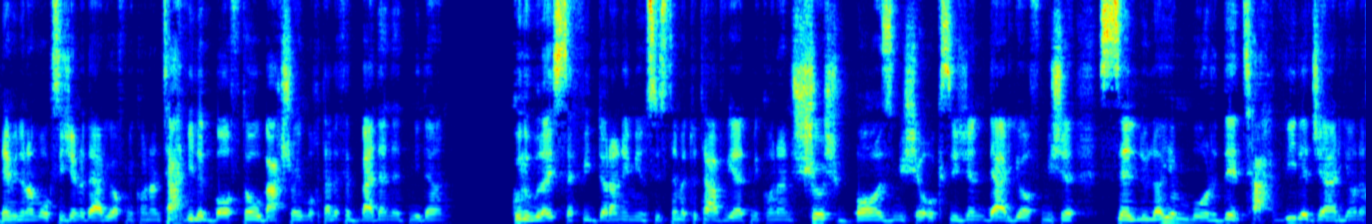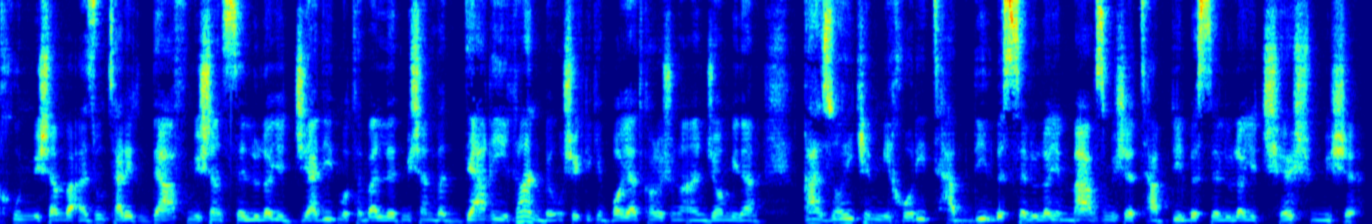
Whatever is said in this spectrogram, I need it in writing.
نمی‌دونم اکسیژن رو دریافت می‌کنن تحویل بافتا و بخشای مختلف بدنت میدن. گلوبولای سفید دارن ایمیون سیستم تو تقویت می‌کنن. شش باز میشه اکسیژن دریافت میشه. سلولای مرده تحویل جریان خون میشن و از اون طریق دفع میشن. سلولای جدید متولد میشن و دقیقا به اون شکلی که باید کارشون رو انجام میدن. غذایی که می‌خوری تبدیل به سلولای مغز میشه تبدیل به سلولای چشم میشه.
